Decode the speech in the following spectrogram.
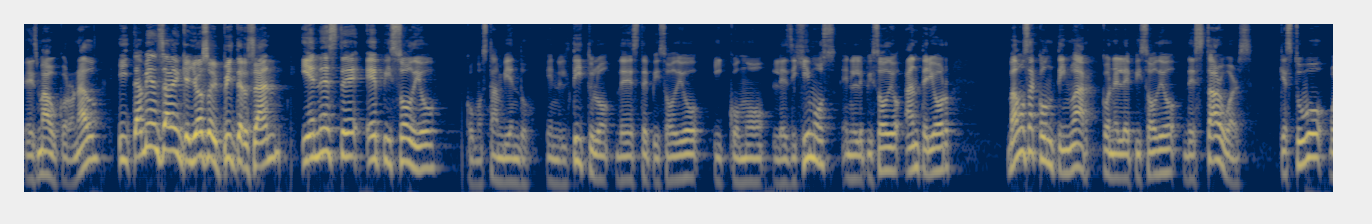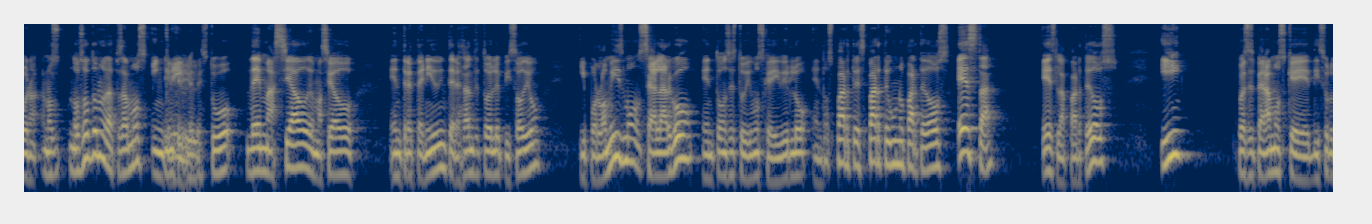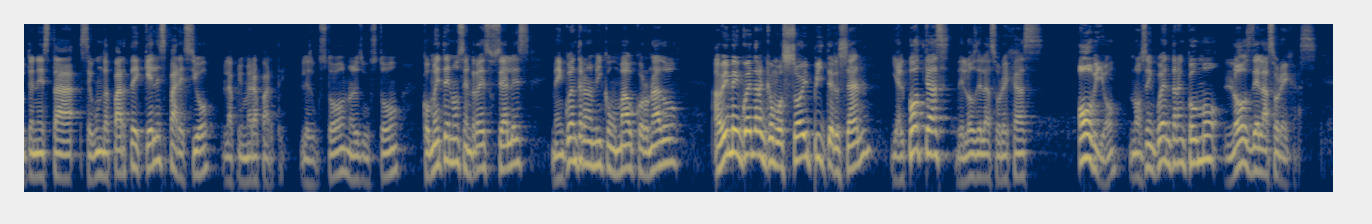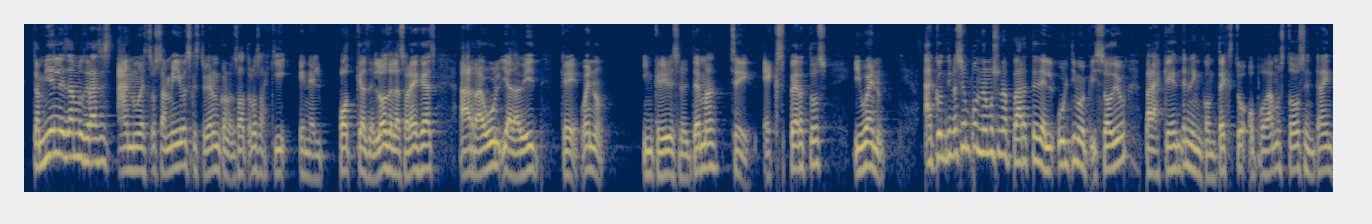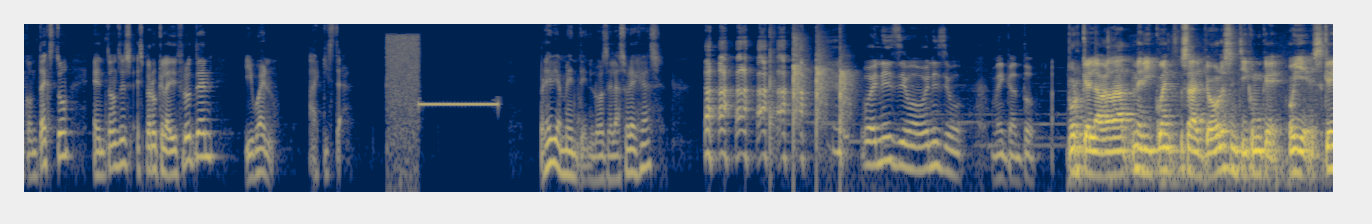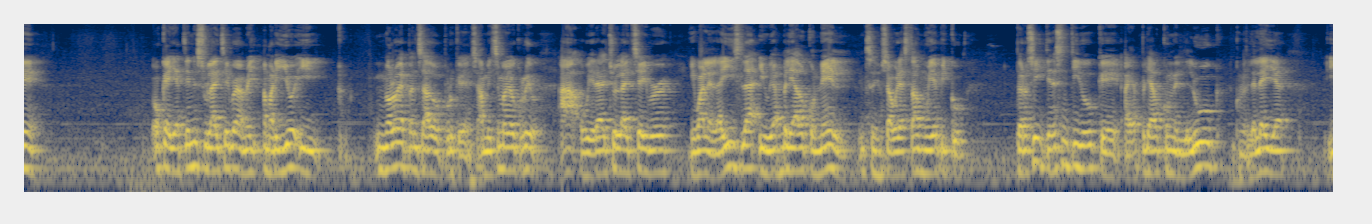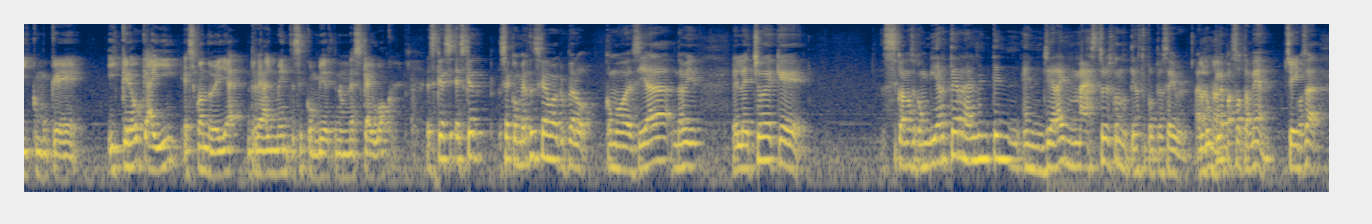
es Mau Coronado. Y también saben que yo soy Peter San. Y en este episodio, como están viendo en el título de este episodio y como les dijimos en el episodio anterior, vamos a continuar con el episodio de Star Wars, que estuvo, bueno, nos- nosotros nos la pasamos increíble. Increíble. Estuvo demasiado, demasiado entretenido, interesante todo el episodio. Y por lo mismo se alargó, entonces tuvimos que dividirlo en dos partes, parte 1, parte 2. Esta es la parte 2. Y pues esperamos que disfruten esta segunda parte. ¿Qué les pareció la primera parte? ¿Les gustó? ¿No les gustó? Coméntenos en redes sociales. Me encuentran a mí como Mau Coronado A mí me encuentran como soy Peter San. y al podcast de Los de las Orejas. Obvio, nos encuentran como Los de las Orejas. También les damos gracias a nuestros amigos que estuvieron con nosotros aquí en el podcast de Los de las Orejas, a Raúl y a David, que, bueno, increíbles en el tema, Sí, expertos. Y bueno, a continuación pondremos una parte del último episodio para que entren en contexto o podamos todos entrar en contexto. Entonces, espero que la disfruten. Y bueno, aquí está. Previamente en Los de las Orejas. buenísimo, buenísimo. Me encantó. Porque la verdad me di cuenta, o sea, yo lo sentí como que, oye, es que. Ok, ya tiene su lightsaber amar- amarillo y no lo había pensado porque a mí se me había ocurrido, ah, hubiera hecho el lightsaber igual en la isla y hubiera peleado con él. Sí. O sea, hubiera estado muy épico. Pero sí, tiene sentido que haya peleado con el de Luke, con el de Leia y como que. Y creo que ahí es cuando ella realmente se convierte en una Skywalker. Es que, es que se convierte en Skywalker, pero como decía David, el hecho de que cuando se convierte realmente en, en Jedi Master es cuando tienes tu propio saber. A Luke Ajá. le pasó también. Sí. O sea,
